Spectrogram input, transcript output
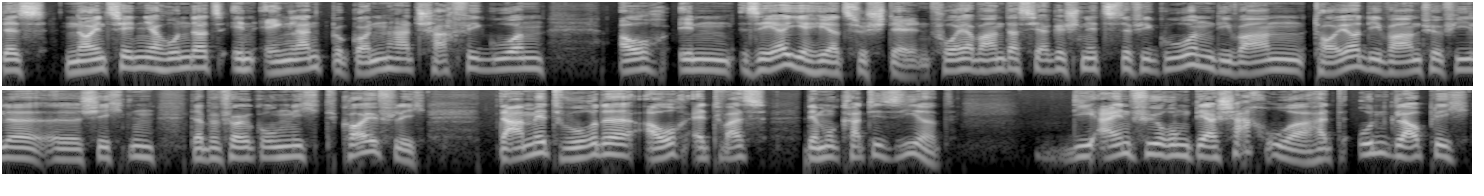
des 19. Jahrhunderts in England begonnen hat, Schachfiguren auch in Serie herzustellen. Vorher waren das ja geschnitzte Figuren, die waren teuer, die waren für viele äh, Schichten der Bevölkerung nicht käuflich. Damit wurde auch etwas demokratisiert. Die Einführung der Schachuhr hat unglaublich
